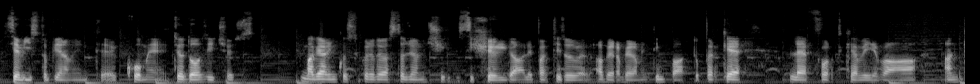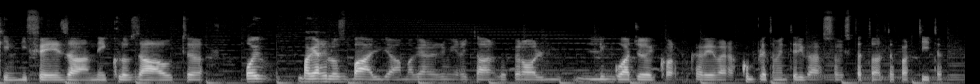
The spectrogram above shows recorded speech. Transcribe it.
si è visto pienamente come Teodosic magari in questo periodo della stagione ci- si scelga le partite dove avere veramente impatto perché l'effort che aveva anche in difesa, nei close out, poi magari lo sbaglia, magari era in ritardo, però il, il linguaggio del corpo che aveva era completamente diverso rispetto ad altre partite.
